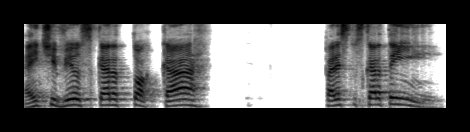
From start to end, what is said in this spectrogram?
A gente vê os caras tocar, parece que os caras têm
